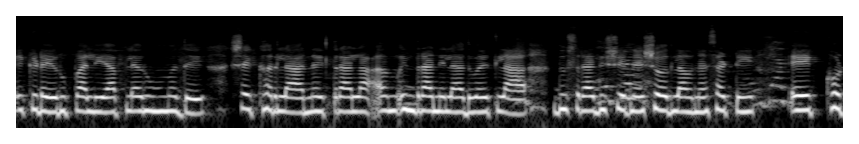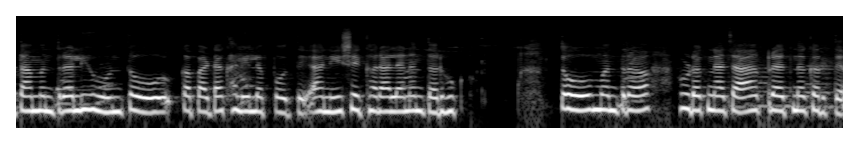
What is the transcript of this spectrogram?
इकडे रुपाली आपल्या रूममध्ये शेखरला नेत्राला इंद्राणीला द्वैतला दुसऱ्या दिशेने शोध लावण्यासाठी एक खोटा मंत्र लिहून तो कपाटाखाली लपवते आणि शेखर आल्यानंतर हुक तो मंत्र हुडकण्याचा प्रयत्न करते.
